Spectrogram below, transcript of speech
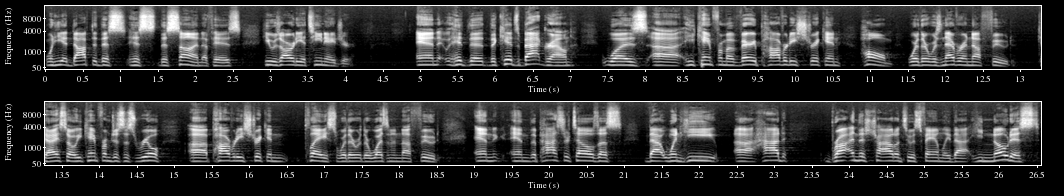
when he adopted this his this son of his he was already a teenager and the, the kid's background was uh, he came from a very poverty stricken home where there was never enough food Okay, so he came from just this real uh, poverty stricken place where there, there wasn't enough food. And, and the pastor tells us that when he uh, had brought in this child into his family, that he noticed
